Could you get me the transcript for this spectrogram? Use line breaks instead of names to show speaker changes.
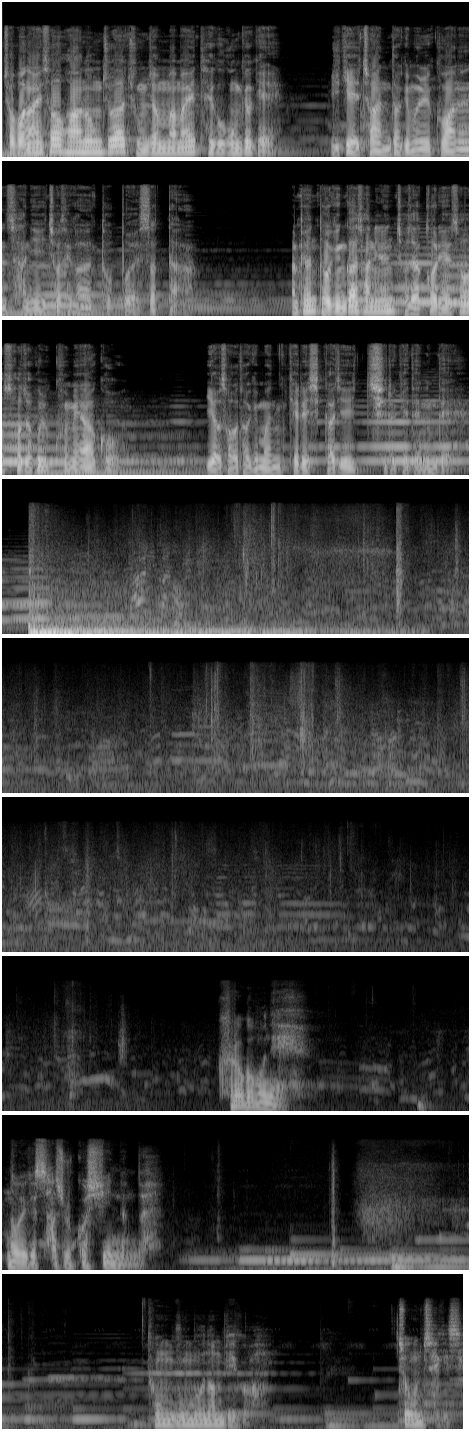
저번화에서 화농주와 중전마마의 태구 공격에 위기에 처한 덕임을 구하는 산이 저세가 돋보였었다. 한편 덕임과 산이는 저작거리에서 서적을 구매하고 이어서 덕임은 게르시까지 치르게 되는데
그러고 보니 너에게 사줄 것이 있는데 동국문 넘비고 좋은 책이지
